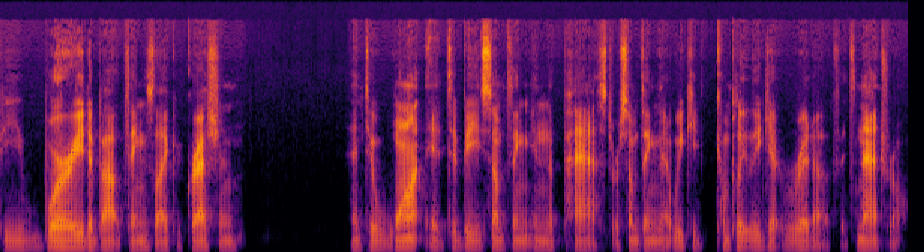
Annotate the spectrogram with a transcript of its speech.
be worried about things like aggression and to want it to be something in the past or something that we could completely get rid of. It's natural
